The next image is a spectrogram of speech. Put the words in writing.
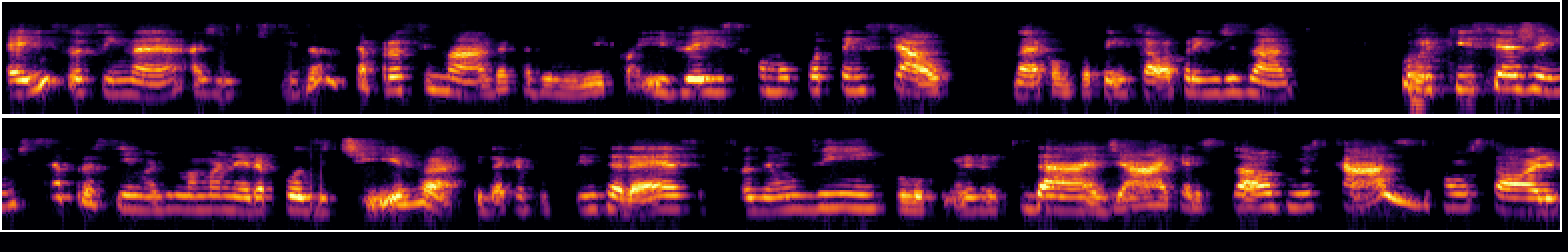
é isso, assim, né? A gente precisa se aproximar da academia e ver isso como potencial, né? Como potencial aprendizado. Porque se a gente se aproxima de uma maneira positiva e daqui a pouco se interessa por fazer um vínculo com a universidade, ah, quero estudar os meus casos do consultório,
